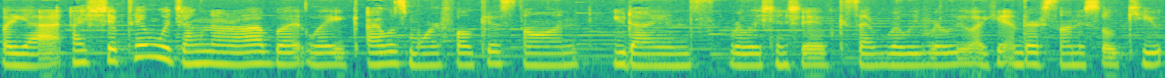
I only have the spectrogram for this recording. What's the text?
But yeah, I shipped him with Jang Nara, but like I was more focused on Yudayan's relationship because I really, really like it, and their son is so cute.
